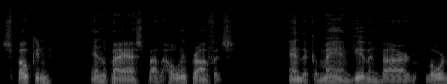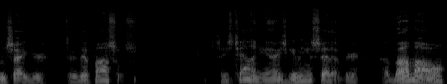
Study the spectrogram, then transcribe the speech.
spoken in the past by the holy prophets and the command given by our Lord and Savior through the apostles. So he's telling you, he's giving you a setup here. Above all,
